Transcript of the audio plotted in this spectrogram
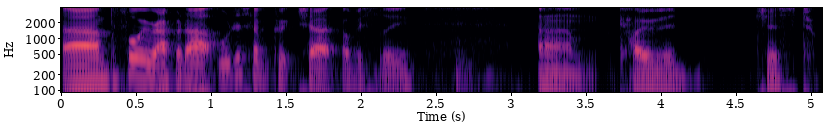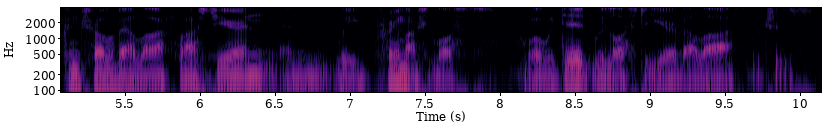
Um, before we wrap it up, we'll just have a quick chat. Obviously, um, COVID just took control of our life last year, and, and we pretty much lost. Well, we did. We lost a year of our life, which is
